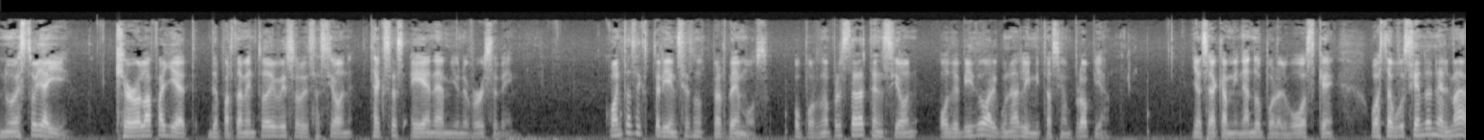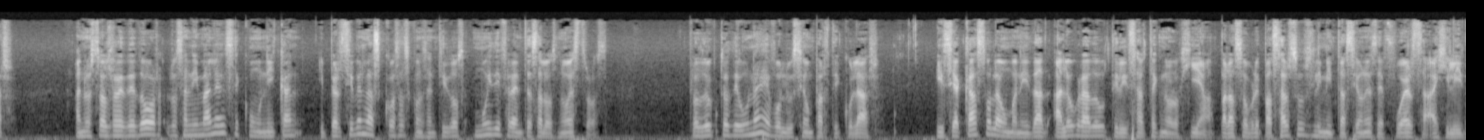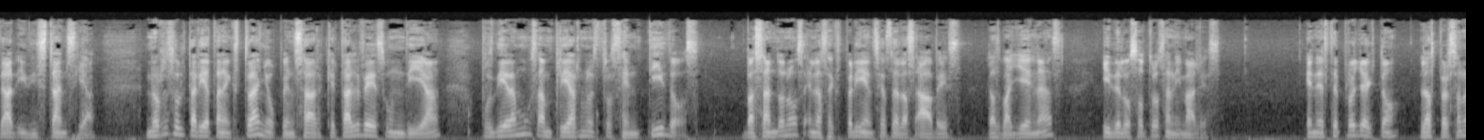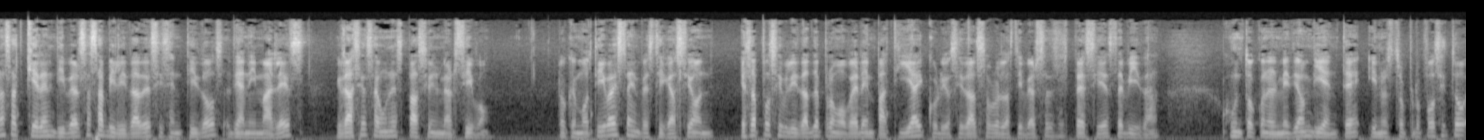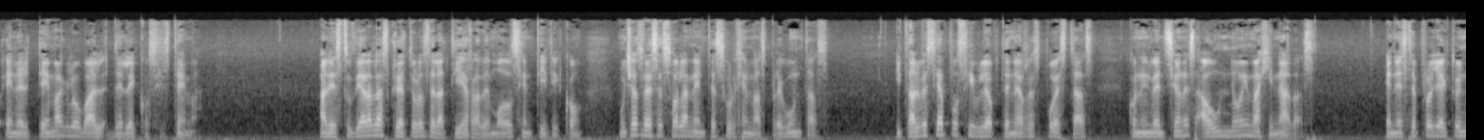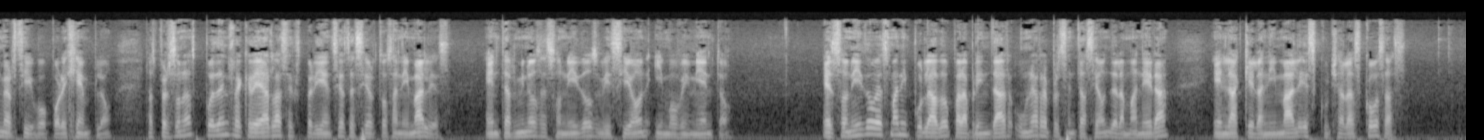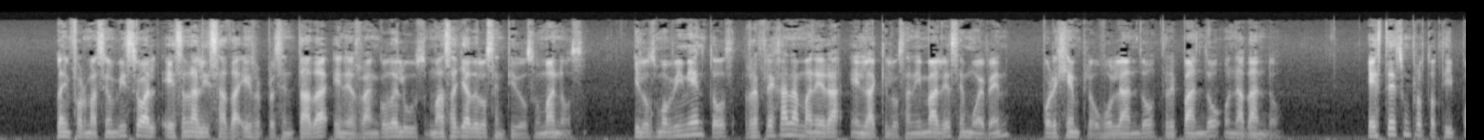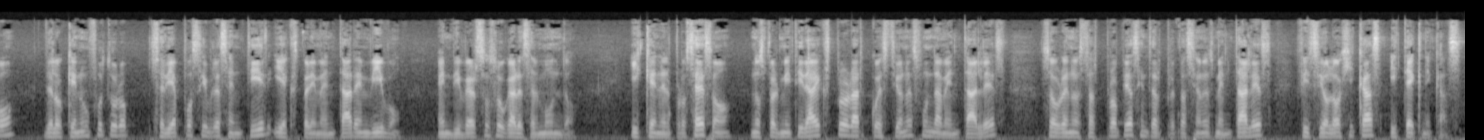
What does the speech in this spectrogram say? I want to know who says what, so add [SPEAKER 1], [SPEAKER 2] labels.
[SPEAKER 1] No estoy ahí. Carol Lafayette, Departamento de Visualización, Texas AM University. ¿Cuántas experiencias nos perdemos, o por no prestar atención, o debido a alguna limitación propia? Ya sea caminando por el bosque, o hasta buceando en el mar. A nuestro alrededor, los animales se comunican y perciben las cosas con sentidos muy diferentes a los nuestros, producto de una evolución particular. Y si acaso la humanidad ha logrado utilizar tecnología para sobrepasar sus limitaciones de fuerza, agilidad y distancia, no resultaría tan extraño pensar que tal vez un día pudiéramos ampliar nuestros sentidos, basándonos en las experiencias de las aves, las ballenas y de los otros animales. En este proyecto, las personas adquieren diversas habilidades y sentidos de animales gracias a un espacio inmersivo. Lo que motiva esta investigación es la posibilidad de promover empatía y curiosidad sobre las diversas especies de vida, junto con el medio ambiente y nuestro propósito en el tema global del ecosistema. Al estudiar a las criaturas de la Tierra de modo científico, muchas veces solamente surgen más preguntas, y tal vez sea posible obtener respuestas con invenciones aún no imaginadas. En este proyecto inmersivo, por ejemplo, las personas pueden recrear las experiencias de ciertos animales, en términos de sonidos, visión y movimiento. El sonido es manipulado para brindar una representación de la manera en la que el animal escucha las cosas. La información visual es analizada y representada en el rango de luz más allá de los sentidos humanos, y los movimientos reflejan la manera en la que los animales se mueven, por ejemplo, volando, trepando o nadando. Este es un prototipo de lo que en un futuro sería posible sentir y experimentar en vivo, en diversos lugares del mundo, y que en el proceso nos permitirá explorar cuestiones fundamentales sobre nuestras propias interpretaciones mentales, fisiológicas y técnicas.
